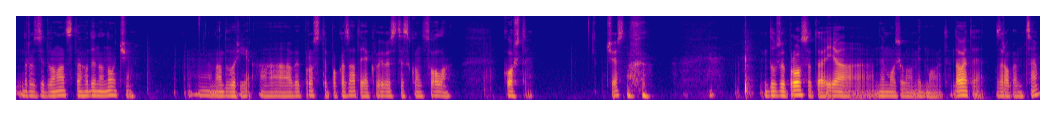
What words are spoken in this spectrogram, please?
Друзі, 12 година ночі на дворі, а ви просите показати, як вивести з консола кошти. Чесно. Дуже просите, я не можу вам відмовити. Давайте зробимо це.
